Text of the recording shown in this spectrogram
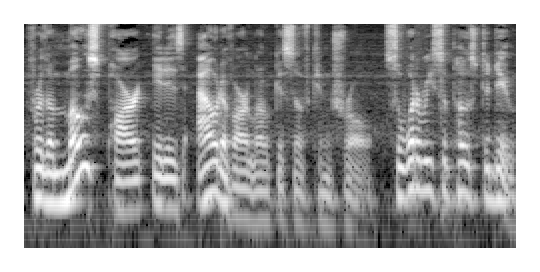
For the most part, it is out of our locus of control. So, what are we supposed to do?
